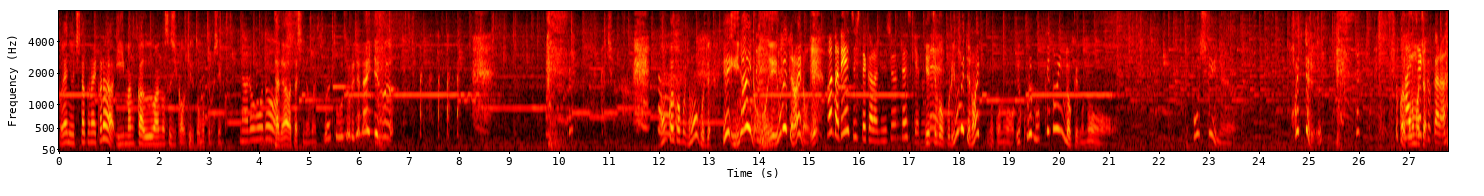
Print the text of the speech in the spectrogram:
親に打ちたくないから、E マンか U1 の筋かを切ると思ってませんかなるほどただ、私の前で、これはトーゾルじゃないんです。何回確認、なんかで、え、いないの？え、読めてないの？え、まだリーチしてから2巡ですけどねいや違う、これ読めてないのかな？え、これ負けないんだけどな。おかしいね。入ってる？さっきからこの街ハイチェッ、クからさ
